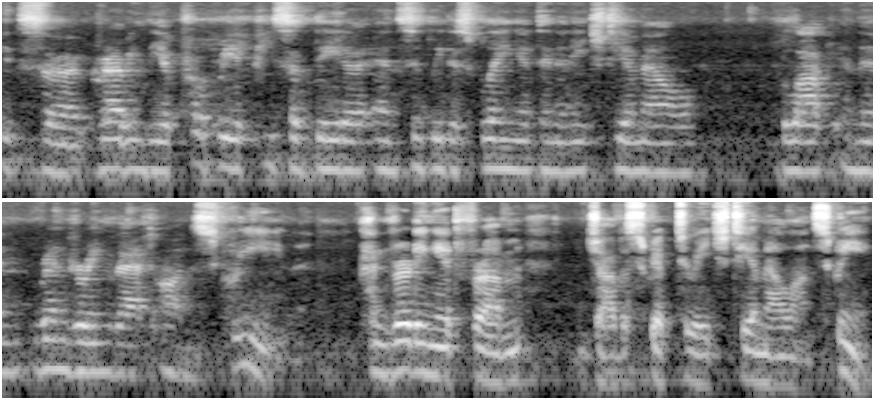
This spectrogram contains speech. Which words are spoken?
it's uh, grabbing the appropriate piece of data and simply displaying it in an HTML block and then rendering that on screen, converting it from JavaScript to HTML on screen.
